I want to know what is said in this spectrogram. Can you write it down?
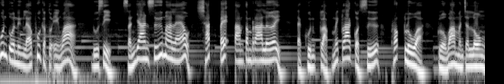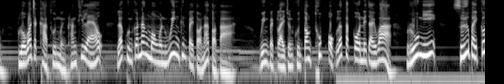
หุ้นตัวหนึ่งแล้วพูดกับตัวเองว่า ดูสิ สัญญาณซื้อมาแล้ว ชัดเป๊ะตามตำราเลย แต่คุณกลับไม่กล้ากดซื้อ เพราะกลัว กลัวว่ามันจะลง กลัวว่าจะขาดทุนเหมือนครั้งที่แล้ว แล้วคุณก็นั่งมองมันวิ่งขึ้นไปต่อหน้าต่อตา วิ่งไปไกลจนคุณต้องทุบอกและตะโกนในใจว่า รู้งี้ ซื้อไปก็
